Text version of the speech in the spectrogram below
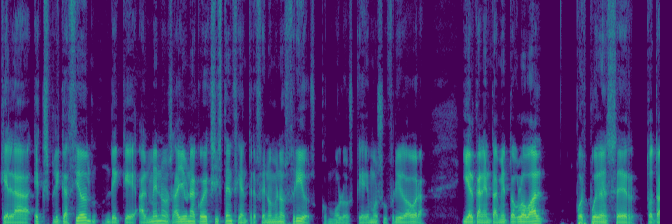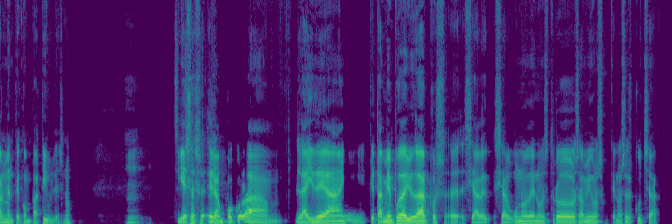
que la explicación de que al menos haya una coexistencia entre fenómenos fríos como los que hemos sufrido ahora y el calentamiento global, pues pueden ser totalmente compatibles, ¿no? Mm. Y esa era un poco la, la, idea y que también puede ayudar, pues eh, si, si, alguno de nuestros amigos que nos escucha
